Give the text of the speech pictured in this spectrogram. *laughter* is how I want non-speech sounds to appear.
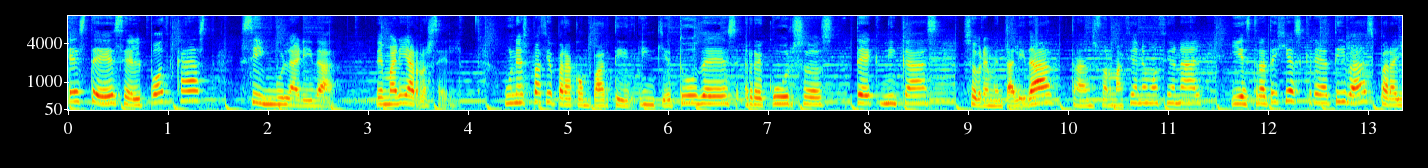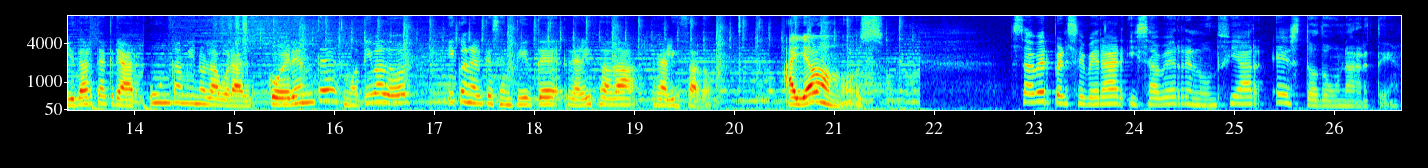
Este es el podcast Singularidad de María Rosell, un espacio para compartir inquietudes, recursos, técnicas sobre mentalidad, transformación emocional y estrategias creativas para ayudarte a crear un camino laboral coherente, motivador y con el que sentirte realizada, realizado. Allá vamos. Saber perseverar y saber renunciar es todo un arte.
